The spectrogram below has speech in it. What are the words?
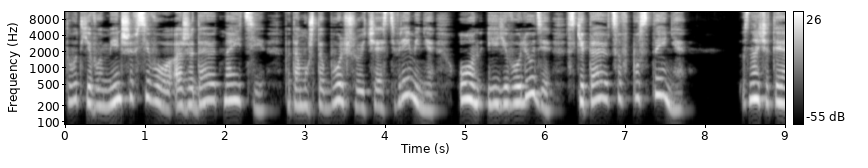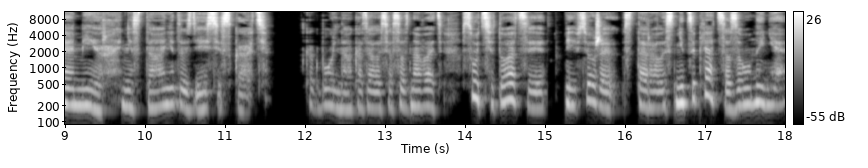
Тут его меньше всего ожидают найти, потому что большую часть времени он и его люди скитаются в пустыне. Значит, и Амир не станет здесь искать. Как больно оказалось осознавать суть ситуации, и все же старалась не цепляться за уныние.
